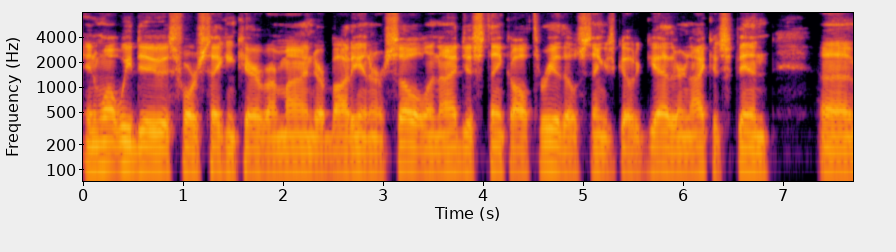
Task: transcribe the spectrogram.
in what we do as far as taking care of our mind, our body, and our soul. And I just think all three of those things go together. And I could spend uh,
